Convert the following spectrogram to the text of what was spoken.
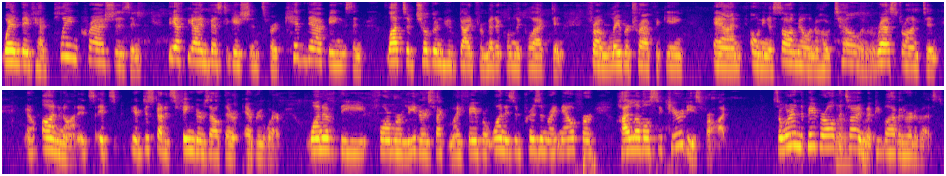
when they've had plane crashes and the FBI investigations for kidnappings and lots of children who've died from medical neglect and from labor trafficking and owning a sawmill and a hotel and a restaurant and you know on and on. It's it's it just got its fingers out there everywhere. One of the former leaders, in fact, my favorite one, is in prison right now for high level securities fraud. So we're in the paper all the time, but people haven't heard of us.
